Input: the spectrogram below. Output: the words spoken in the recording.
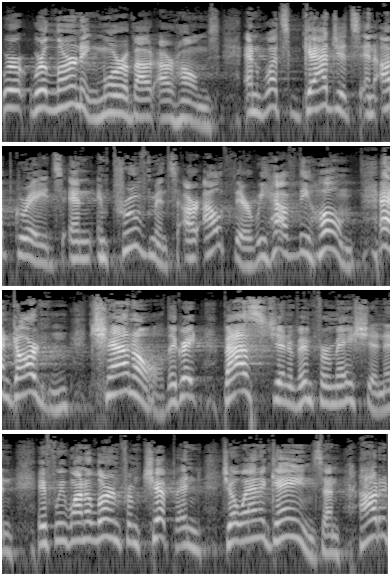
We're, we're learning more about our homes and what's gadgets and upgrades and improvements are out there. We have the home and garden channel, the great bastion of information. And if we want to learn from Chip and Joanna Gaines on how to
